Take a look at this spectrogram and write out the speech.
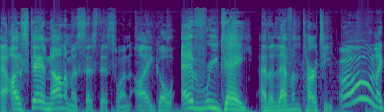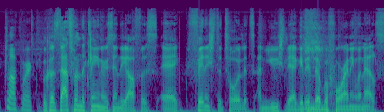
Uh, I'll stay anonymous, says this one. I go every day at 11.30. Oh, like clockwork. because that's when the cleaners in the office uh, finish the toilets, and usually I get in there before anyone else.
